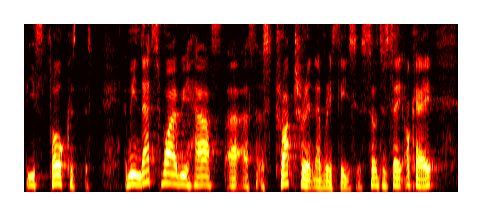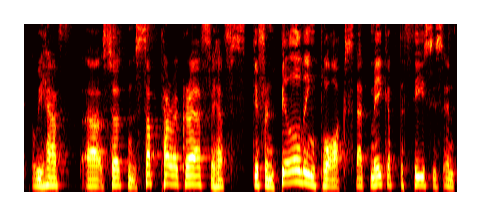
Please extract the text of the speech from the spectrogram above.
Be focused. I mean, that's why we have a, a structure in every thesis. So to say, okay, we have a certain subparagraph, we have different building blocks that make up the thesis, and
